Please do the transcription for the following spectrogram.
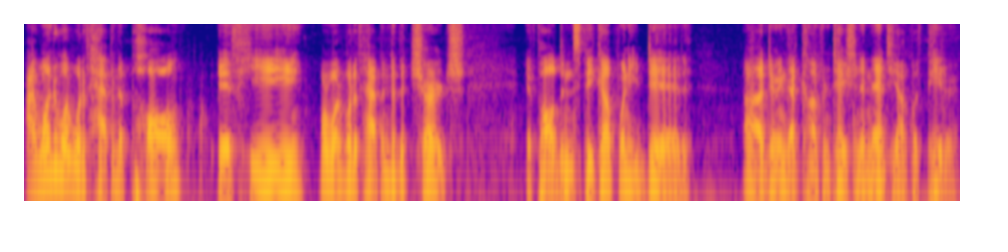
I wonder what would have happened to Paul if he, or what would have happened to the church if Paul didn't speak up when he did uh, during that confrontation in Antioch with Peter.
